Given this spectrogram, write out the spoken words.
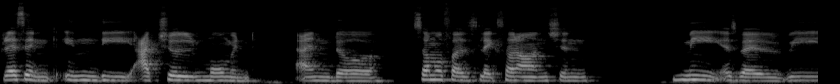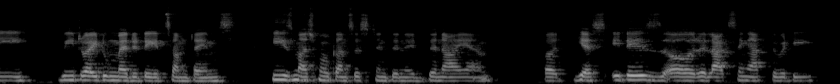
present in the actual moment. And uh, some of us, like Saransh and me as well we we try to meditate sometimes. He is much more consistent in it than i am. But yes it is a relaxing activity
